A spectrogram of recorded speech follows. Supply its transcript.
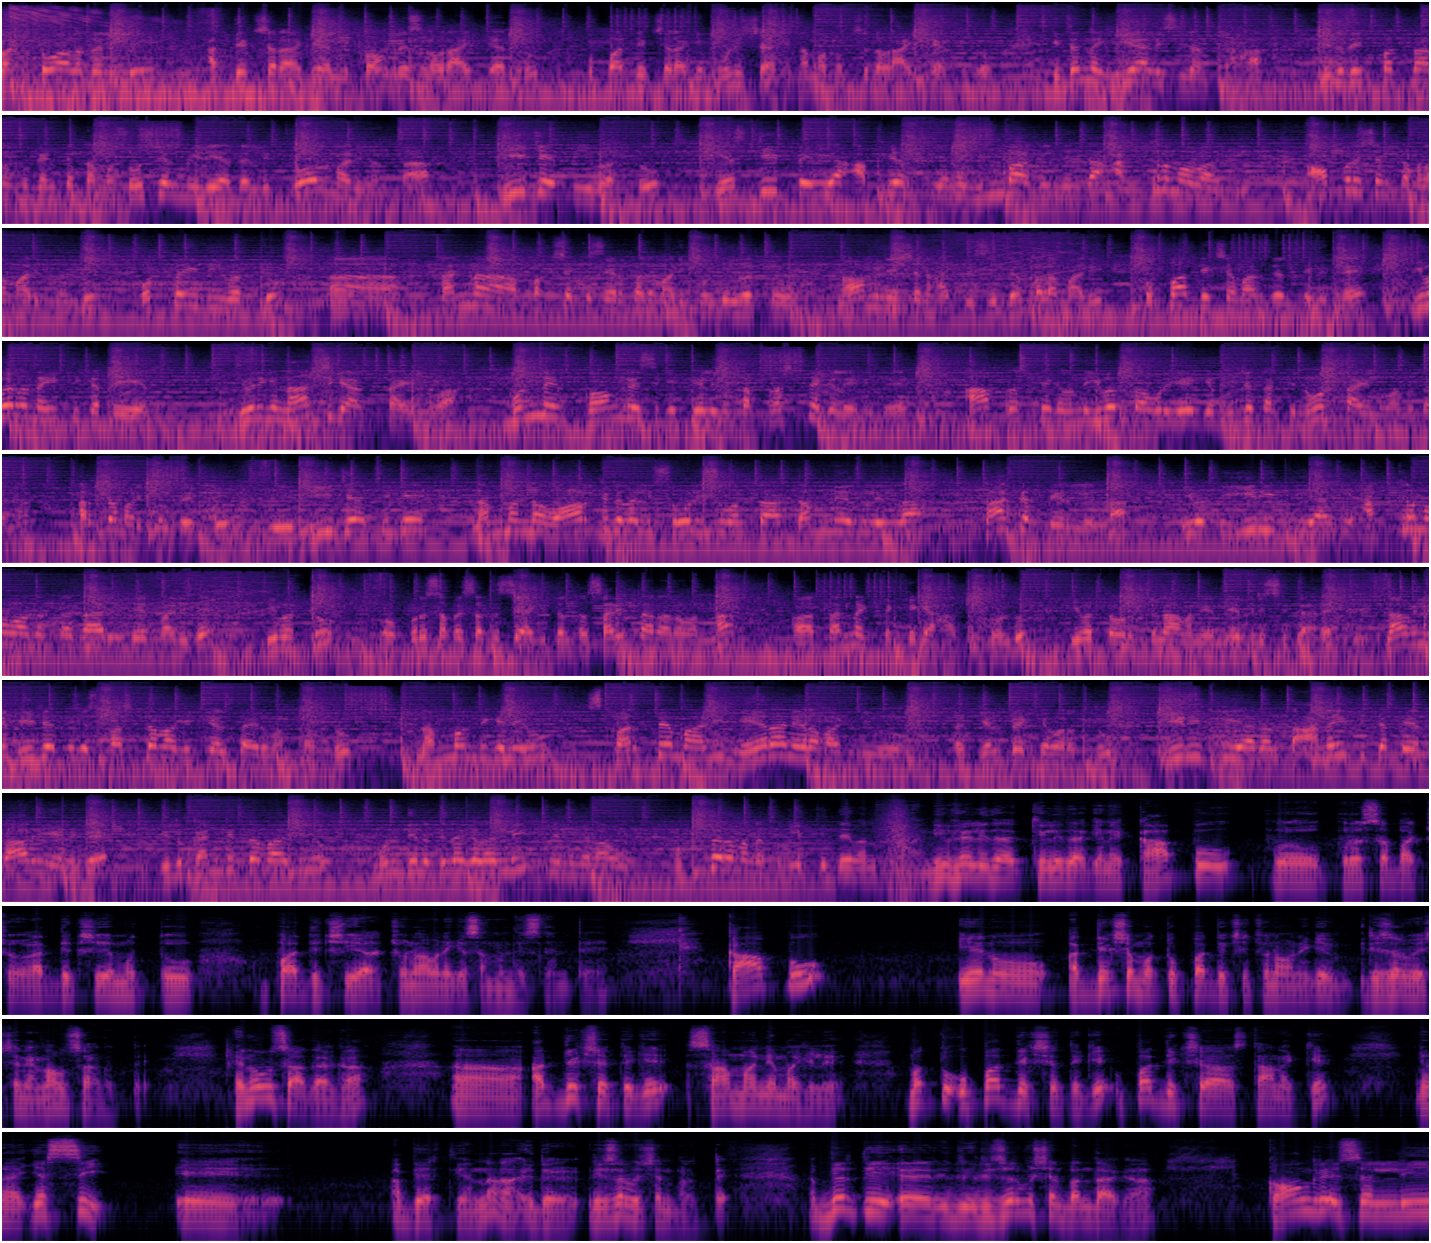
ಬಂಟ್ವಾಳದಲ್ಲಿ ಅಧ್ಯಕ್ಷರಾಗಿ ಅಲ್ಲಿ ಕಾಂಗ್ರೆಸ್ನವರು ಆಯ್ಕೆಯಾದರು ಉಪಾಧ್ಯಕ್ಷರಾಗಿ ಮುನಿಶಾರಿ ನಮ್ಮ ಪಕ್ಷದವರು ಆಯ್ಕೆಯಾದರು ಇದನ್ನು ಹೀಯಾಳಿಸಿದಂತಹ ದಿನದ ಇಪ್ಪತ್ನಾಲ್ಕು ಗಂಟೆ ತಮ್ಮ ಸೋಷಿಯಲ್ ಮೀಡಿಯಾದಲ್ಲಿ ಟ್ರೋಲ್ ಮಾಡಿದಂತಹ ಬಿ ಜೆ ಪಿ ಇವತ್ತು ಎಸ್ ಡಿ ಪಿಯ ಅಭ್ಯರ್ಥಿಯನ್ನು ಹಿಂಬಾಗಿಲಿನಿಂದ ಅಕ್ರಮವಾಗಿ ಆಪರೇಷನ್ ಕಮಲ ಮಾಡಿಕೊಂಡು, ಒತ್ತೈದು ಇವತ್ತು ತನ್ನ ಪಕ್ಷಕ್ಕೆ ಸೇರ್ಪಡೆ ಮಾಡಿಕೊಂಡು ಇವತ್ತು ನಾಮಿನೇಷನ್ ಹಾಕಿಸಿ ಬೆಂಬಲ ಮಾಡಿ ಉಪಾಧ್ಯಕ್ಷ ಮಾಡಿದೆ ಅಂತ ಹೇಳಿದರೆ ಇವರ ನೈತಿಕತೆ ಏನು? ಇವರಿಗೆ ನಾಚಿಕೆ ಆಗ್ತಾ ಇಲ್ವಾ? ಮೊನ್ನೆ ಕಾಂಗ್ರೆಸ್ಗೆ ಕೇಳಿದಂಥ ಪ್ರಶ್ನೆಗಳೇನಿದೆ, ಆ ಪ್ರಶ್ನೆಗಳನ್ನು ಇವತ್ತು ಅವರು ಹೇಗೆ ಭುಜ ತಟ್ಟಿ ನೋಡ್ತಾ ಇಲ್ವಾ ಅನ್ನೋದನ್ನು ಅರ್ಥ ಮಾಡಿಕೊಳ್ಬೇಕು. ಈ ಬಿ ಜೆ ಪಿಗೆ ನಮ್ಮನ್ನು ವಾರ್ಡ್ಗಳಲ್ಲಿ ಸೋಲಿಸುವಂಥ ದಮ್ ಇರಲಿಲ್ಲ ತಾಕತ್ತಿರಲಿಲ್ಲ ಇವತ್ತು ಈ ರೀತಿಯಾಗಿ ಅಕ್ರಮವಾದಂಥ ದಾರಿಯಿಂದ ಏನು ಮಾಡಿದೆ. ಇವತ್ತು ಪುರಸಭೆ ಸದಸ್ಯೆಯಾಗಿದ್ದಂಥ ಸರಿತಾರರವನ್ನು ತನ್ನ ತೆಕ್ಕೆಗೆ ಹಾಕಿಕೊಂಡು ಇವತ್ತು ಅವರು ಚುನಾವಣೆಯನ್ನು ಎದುರಿಸಿದ್ದಾರೆ ನಾವಿಲ್ಲಿ ಬಿ ಜೆ ಪಿಗೆ ಸ್ಪಷ್ಟವಾಗಿ ಕೇಳ್ತಾ ಇರುವಂಥದ್ದು ನಮ್ಮೊಂದಿಗೆ ನೀವು ಸ್ಪರ್ಧೆ ಮಾಡಿ ನೇರ ನೇರವಾಗಿ ನೀವು ಗೆಲ್ಲಬೇಕೆ ಹೊರತು ಈ ರೀತಿಯಾದಂಥ ಅನೈತಿಕತೆಯ ದಾರಿ ಏನಿದೆ, ಇದು ಖಂಡಿತವಾಗಿಯೂ ಮುಂದಿನ ದಿನಗಳಲ್ಲಿ ನಿಮಗೆ ನಾವು ಉತ್ತರವನ್ನು ಕೊಡಲಿಕ್ಕಿದ್ದೇವೆ ಅಂತ. ನೀವು ಹೇಳಿದ, ಕೇಳಿದಾಗೇನೆ ಕಾಪು ಪುರಸಭಾ ಚು, ಅಧ್ಯಕ್ಷೀಯ ಮತ್ತು ಉಪಾಧ್ಯಕ್ಷೀಯ ಚುನಾವಣೆಗೆ ಸಂಬಂಧಿಸಿದಂತೆ ಕಾಪು ಏನು ಅಧ್ಯಕ್ಷ ಮತ್ತು ಉಪಾಧ್ಯಕ್ಷ ಚುನಾವಣೆಗೆ ರಿಸರ್ವೇಷನ್ ಅನೌನ್ಸ್ ಆಗುತ್ತೆ. ಅನೌನ್ಸ್ ಆದಾಗ ಅಧ್ಯಕ್ಷತೆಗೆ ಸಾಮಾನ್ಯ ಮಹಿಳೆ ಮತ್ತು ಉಪಾಧ್ಯಕ್ಷತೆಗೆ, ಉಪಾಧ್ಯಕ್ಷ ಸ್ಥಾನಕ್ಕೆ ಎಸ್ ಸಿ ಅಭ್ಯರ್ಥಿಯನ್ನು ಇದು ರಿಸರ್ವೇಷನ್ ಬರುತ್ತೆ. ಅಭ್ಯರ್ಥಿ ರಿಸರ್ವೇಷನ್ ಬಂದಾಗ ಕಾಂಗ್ರೆಸ್ಸಲ್ಲಿ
